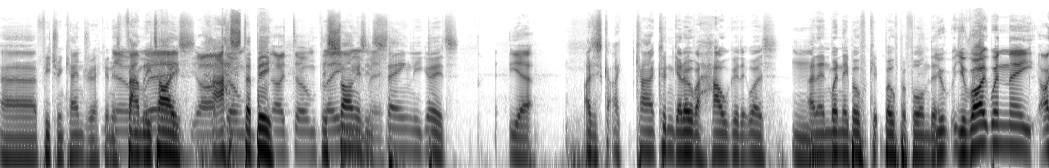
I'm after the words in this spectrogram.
uh, featuring Kendrick and No his Family way. Ties. Oh, Has to be. I don't This song you, is mate. insanely good. Yeah. I just I can't couldn't get over how good it was. Mm. And then when they both both performed it, You're, you're right when they I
